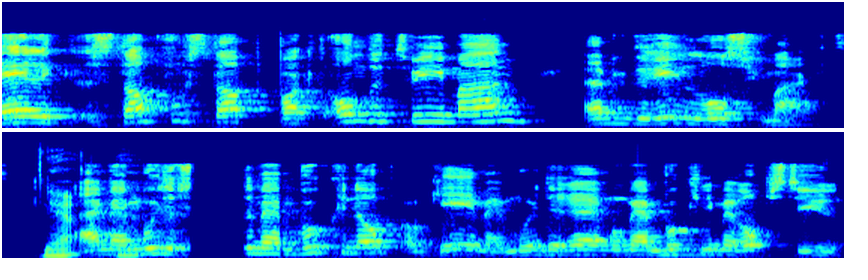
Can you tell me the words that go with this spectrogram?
eigenlijk stap voor stap, pakt om de twee maanden, heb ik er één losgemaakt. Ja. En mijn moeder stuurde mijn boeken op. Oké, okay, mijn moeder uh, moet mijn boek niet meer opsturen.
